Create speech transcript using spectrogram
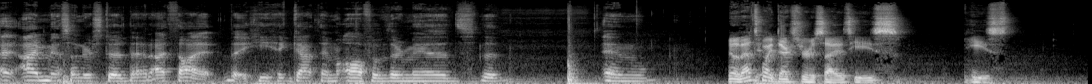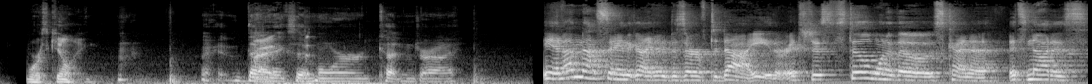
I, I misunderstood that. I thought that he had got them off of their meds. That and No, that's why Dexter decides he's he's worth killing. okay, that Right. makes it more cut and dry. And I'm not saying the guy didn't deserve to die either. It's just still one of those kind of. It's not as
